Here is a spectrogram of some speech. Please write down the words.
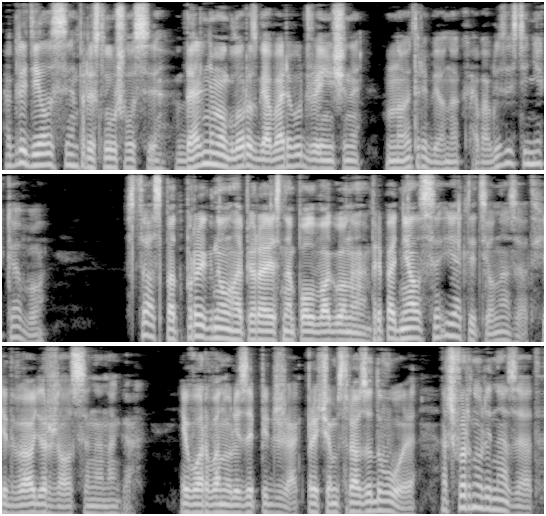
Огляделся, прислушался. В дальнем углу разговаривают женщины, но это ребенок, а поблизости никого. Стас подпрыгнул, опираясь на пол вагона, приподнялся и отлетел назад, едва удержался на ногах. Его рванули за пиджак, причем сразу двое, отшвырнули назад,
